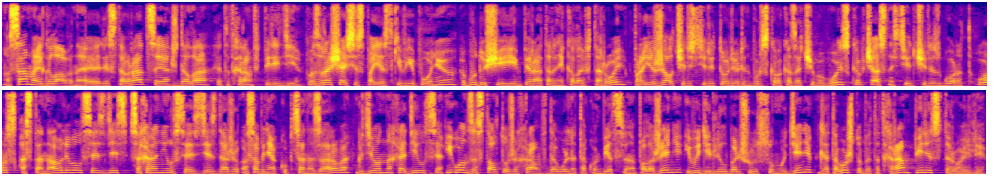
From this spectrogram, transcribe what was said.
А самое главное, реставрация ждала этот храм впереди. Возвращаясь из поездки в Японию, будущий император Николай II проезжал через территорию Оренбургского казачьего войска, в частности, через город Орск, останавливался здесь, сохранился здесь даже особняк купца Назарова, где он находился, и он застал тоже храм в довольно таком бедственном положении и выделил большую сумму денег для того, чтобы этот храм перестроили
